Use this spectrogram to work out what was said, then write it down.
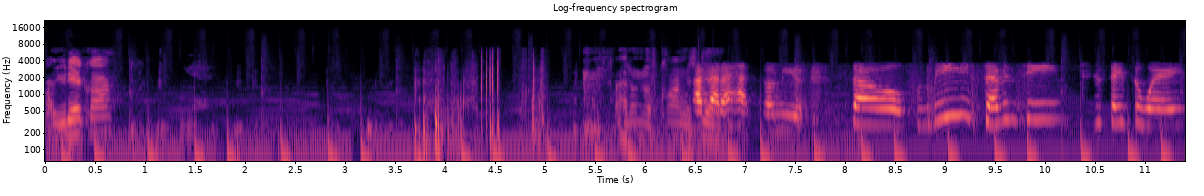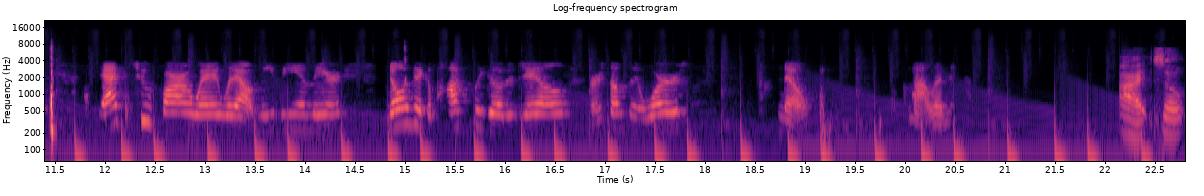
Are you there, Carm? Yeah. I don't know if Carm is I there. thought I had to on mute. So for me, 17, two states away, that's too far away without me being there. Knowing they could possibly go to jail or something worse, no, I'm not letting it. All right, so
